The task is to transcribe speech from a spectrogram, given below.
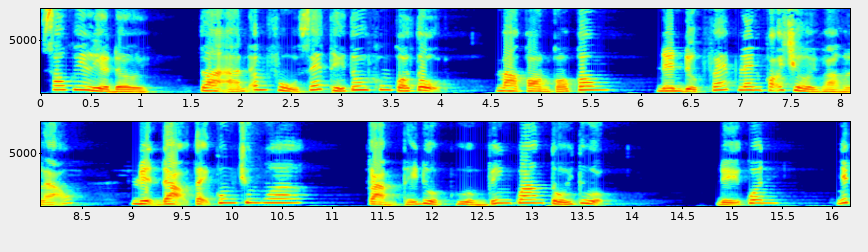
Sau khi lìa đời, tòa án âm phủ xét thấy tôi không có tội, mà còn có công, nên được phép lên cõi trời hoàng lão, luyện đạo tại cung Trung Hoa, cảm thấy được hưởng vinh quang tối thượng. Đế quân, nhất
